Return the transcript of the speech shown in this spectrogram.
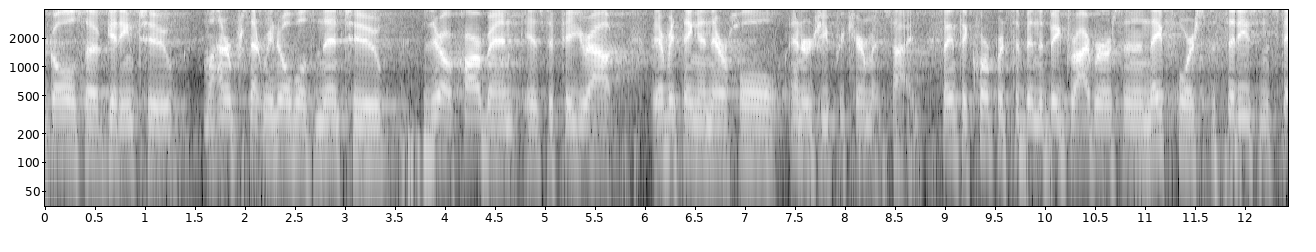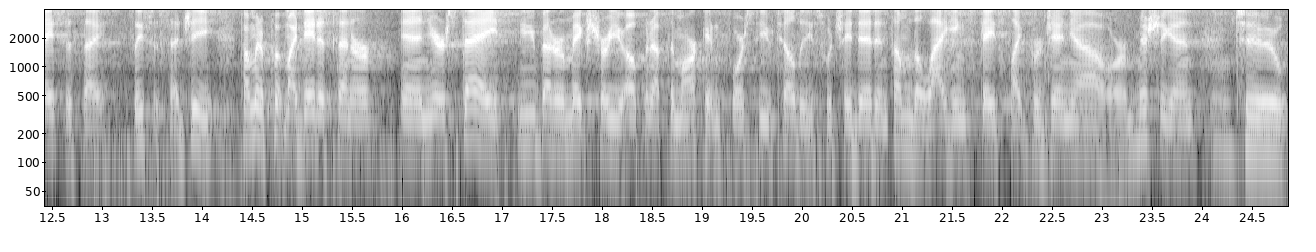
goals of getting to 100% renewables and then to zero carbon is to figure out everything in their whole energy procurement side. So I think the corporates have been the big drivers, and then they forced the cities and the states to say, as Lisa said, gee, if I'm going to put my data center in your state, you better make sure you open up the market and force the utilities, which they did in some of the lagging states like Virginia or Michigan, mm. to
